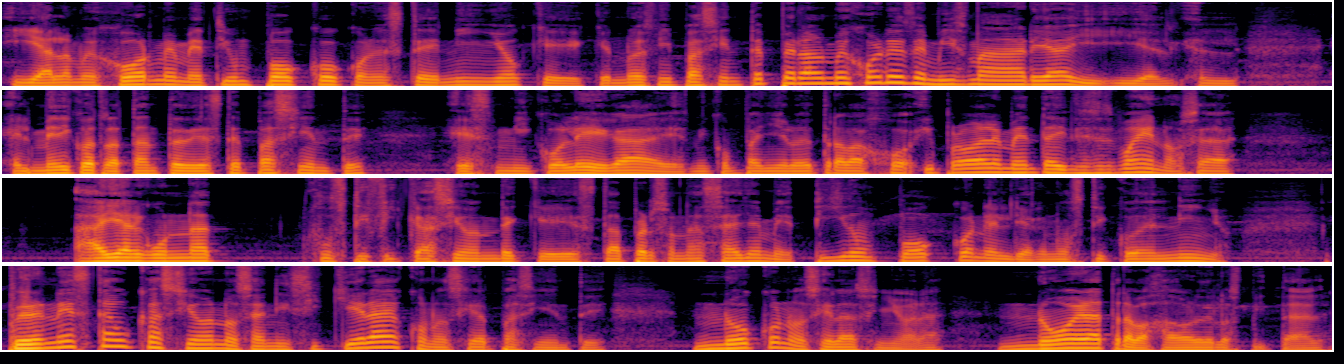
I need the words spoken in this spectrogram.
Y a lo mejor me metí un poco con este niño que, que no es mi paciente, pero a lo mejor es de misma área y, el, el, el médico tratante de este paciente es mi colega, es mi compañero de trabajo y probablemente ahí dices, bueno, o sea, hay alguna justificación de que esta persona se haya metido un poco en el diagnóstico del niño. Pero en esta ocasión, o sea, ni siquiera conocía al paciente, no conocía a la señora, no era trabajador del hospital,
